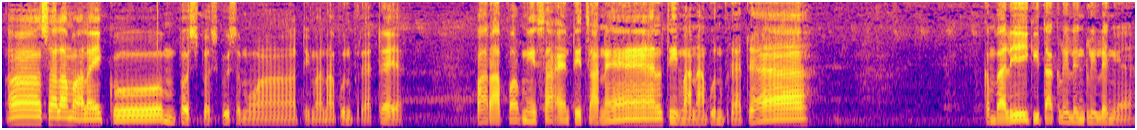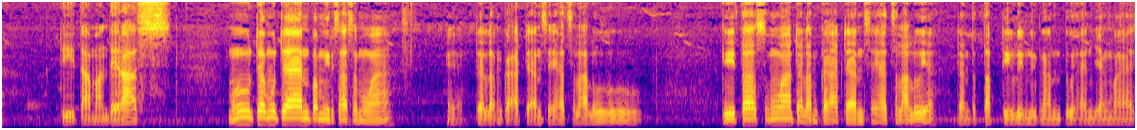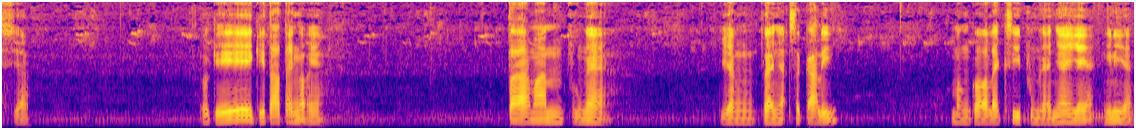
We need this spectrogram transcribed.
Assalamualaikum bos-bosku semua di mana pun berada ya. Para pemirsa ND Channel di mana pun berada. Kembali kita keliling-keliling ya Di Taman Teras. Mudah-mudahan pemirsa semua ya, Dalam keadaan sehat selalu. Kita semua dalam keadaan sehat selalu ya dan tetap di lindungan Tuhan Yang Maha Esa. Oke, kita tengok ya. Taman bunga yang banyak sekali mengkoleksi bunganya ya, ini ya.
